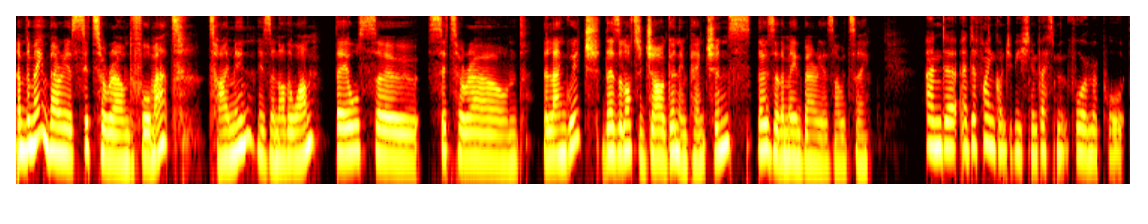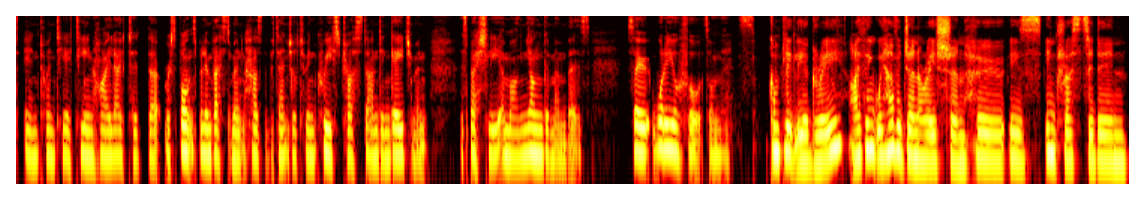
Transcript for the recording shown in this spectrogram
Um, the main barriers sit around the format, timing is another one. They also sit around the language. There's a lot of jargon in pensions. Those are the main barriers, I would say. And uh, a Defined Contribution Investment Forum report in 2018 highlighted that responsible investment has the potential to increase trust and engagement, especially among younger members. So, what are your thoughts on this? Completely agree. I think we have a generation who is interested in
